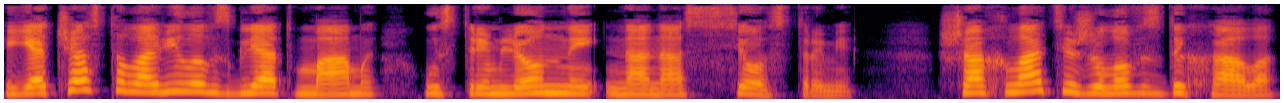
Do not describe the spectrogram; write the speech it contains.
я часто ловила взгляд мамы, устремленный на нас с сестрами. Шахла тяжело вздыхала,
